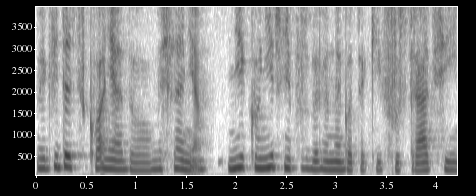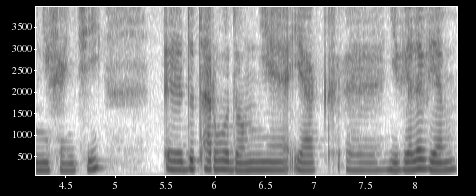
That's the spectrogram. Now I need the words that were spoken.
jak widać, skłania do myślenia. Niekoniecznie pozbawionego takiej frustracji i niechęci, e, dotarło do mnie, jak e, niewiele wiem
